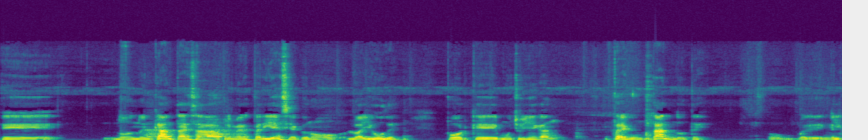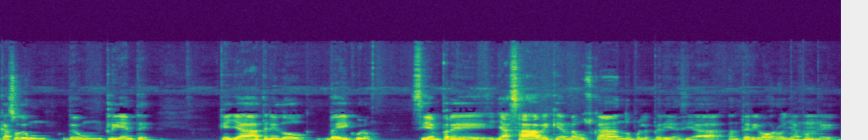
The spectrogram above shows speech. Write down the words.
Eh, nos, encanta esa primera experiencia, que uno lo ayude, porque muchos llegan preguntándote. en el caso de un, de un cliente que ya ha tenido vehículo, siempre ya sabe qué anda buscando por la experiencia anterior o ya porque,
